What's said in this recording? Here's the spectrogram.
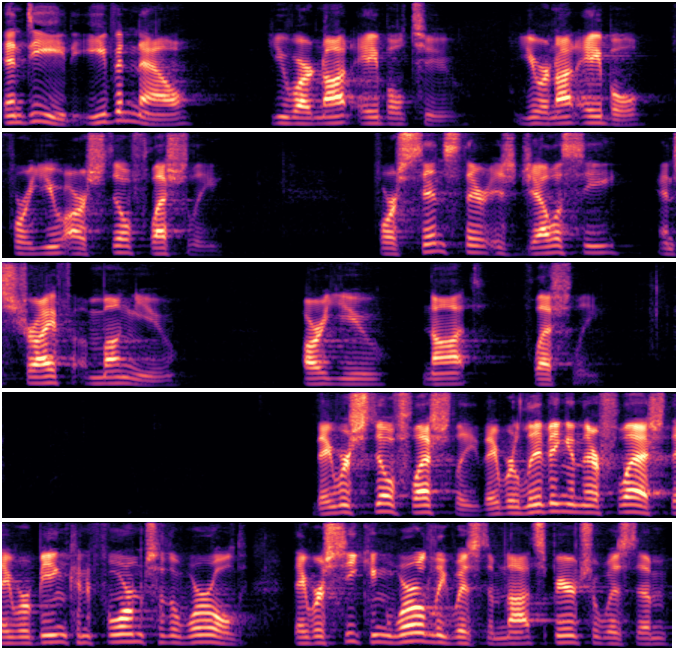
Indeed, even now, you are not able to. You are not able, for you are still fleshly. For since there is jealousy and strife among you, are you not fleshly? They were still fleshly. They were living in their flesh. They were being conformed to the world. They were seeking worldly wisdom, not spiritual wisdom.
